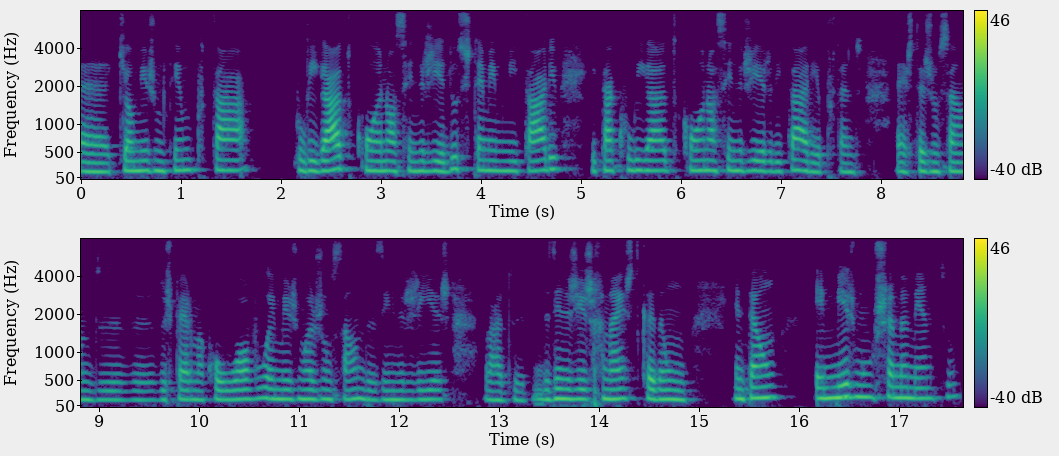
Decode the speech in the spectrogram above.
uh, que ao mesmo tempo está ligado com a nossa energia do sistema imunitário e está coligado com a nossa energia hereditária. Portanto, esta junção de, de, do esperma com o óvulo é mesmo a junção das energias, lá, de, das energias renais de cada um. Então é mesmo um chamamento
